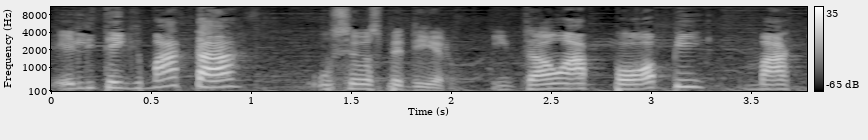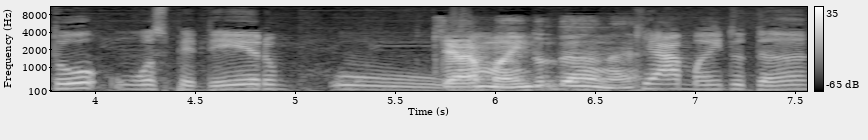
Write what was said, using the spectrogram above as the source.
ele tem que matar o seu hospedeiro. Então a Pop matou um hospedeiro, o Que é a mãe do Dan, né? que é a mãe do Dan.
